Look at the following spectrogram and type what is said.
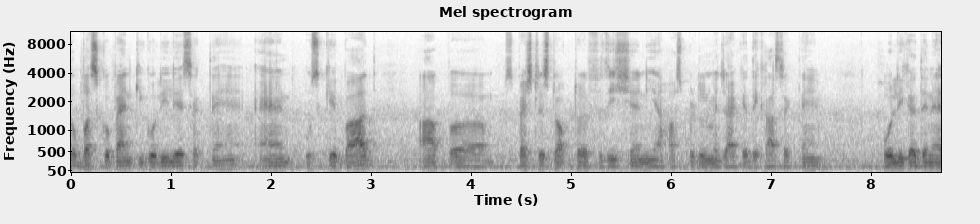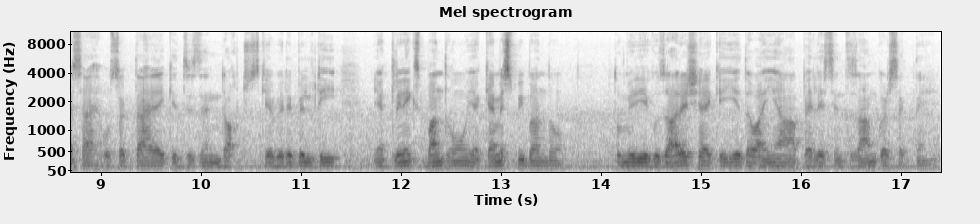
तो बस को पैन की गोली ले सकते हैं एंड उसके बाद आप स्पेशलिस्ट डॉक्टर फिजिशियन या हॉस्पिटल में जाके दिखा सकते हैं। होली का दिन ऐसा हो सकता है कि जिस दिन डॉक्टर्स की अवेलेबिलिटी या क्लिनिक्स बंद हों या केमिस्ट भी बंद हों तो मेरी ये गुजारिश है कि ये दवाइयाँ आप पहले से इंतज़ाम कर सकते हैं।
